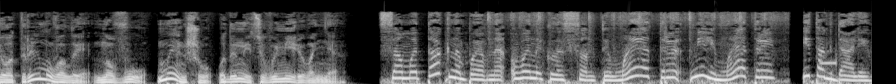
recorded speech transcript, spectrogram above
і отримували нову, меншу одиницю вимірювання. Саме так, напевне, виникли сантиметри, міліметри і так далі.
